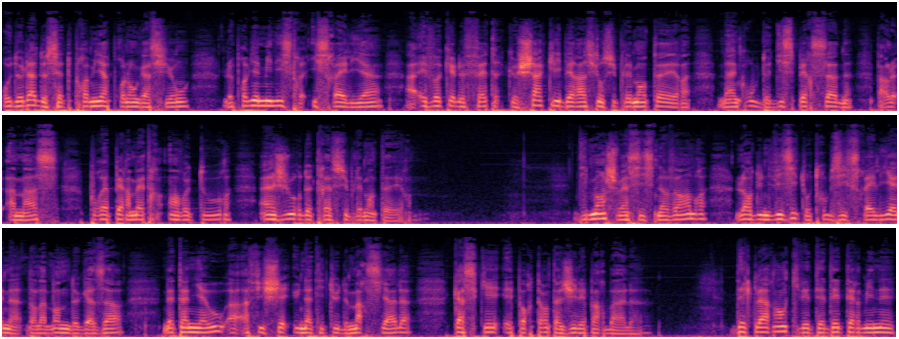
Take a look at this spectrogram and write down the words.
Au-delà de cette première prolongation, le Premier ministre israélien a évoqué le fait que chaque libération supplémentaire d'un groupe de dix personnes par le Hamas pourrait permettre en retour un jour de trêve supplémentaire. Dimanche 26 novembre, lors d'une visite aux troupes israéliennes dans la bande de Gaza, Netanyahou a affiché une attitude martiale, casqué et portant un gilet pare-balles. Déclarant qu'il était déterminé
